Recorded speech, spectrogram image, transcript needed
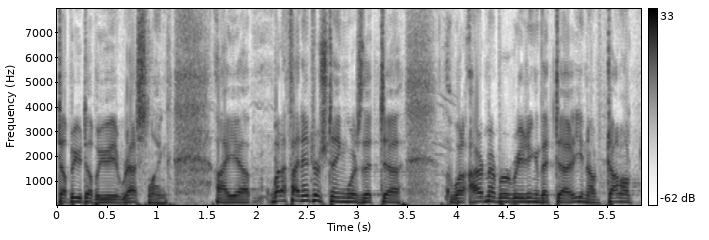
WWE wrestling. I uh, what I find interesting was that uh, well, I remember reading that uh, you know Donald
